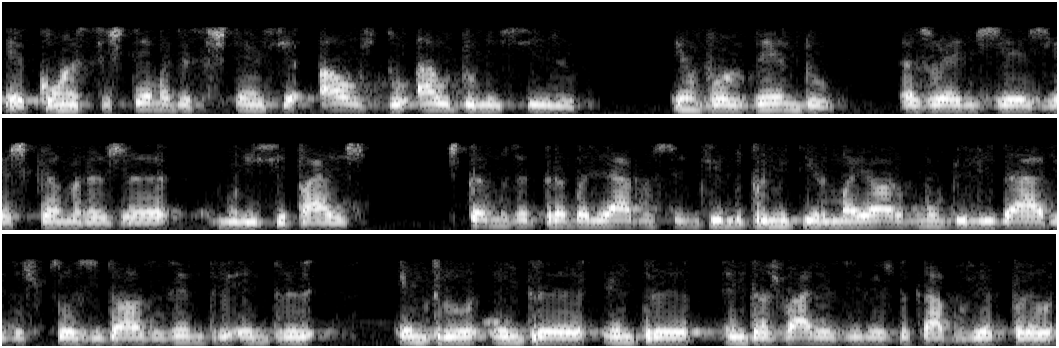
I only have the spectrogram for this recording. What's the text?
eh, com o sistema de assistência aos do, ao domicílio, envolvendo as ONGs e as câmaras eh, municipais. Estamos a trabalhar no sentido de permitir maior mobilidade das pessoas idosas entre, entre entre, entre, entre, entre as várias ilhas de Cabo Verde para,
